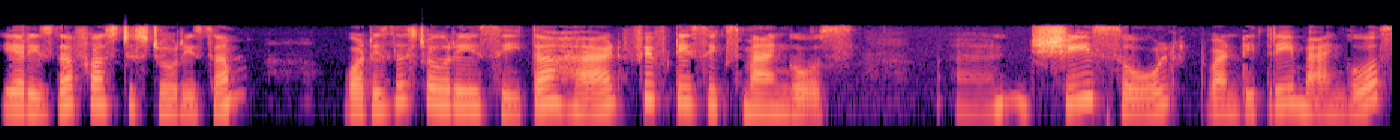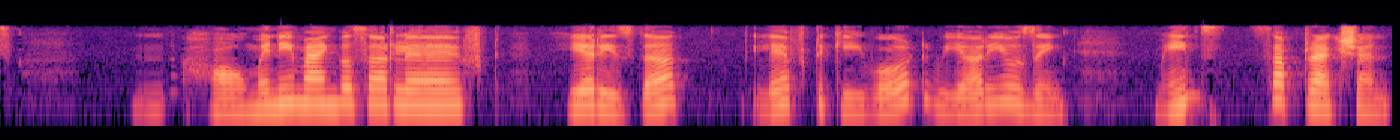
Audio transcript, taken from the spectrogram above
Here is the first story sum. What is the story? Sita had 56 mangoes and she sold 23 mangoes. How many mangoes are left? Here is the left keyword we are using. Means subtraction.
